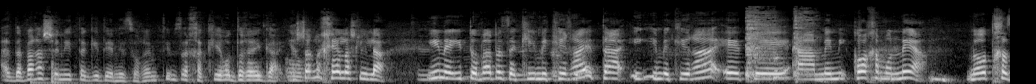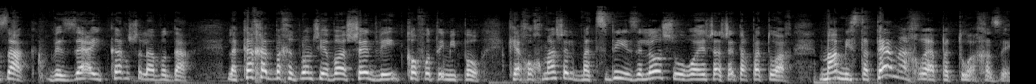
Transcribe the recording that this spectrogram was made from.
הדבר השני, תגידי, אני זורמת עם זה, חכי עוד רגע. ישר לכי על השלילה. הנה, היא טובה בזה, כי היא מכירה את, ה, היא מכירה את uh, המני, כוח המונע, מאוד חזק, וזה העיקר של העבודה. לקחת בחשבון שיבוא השד ויתקוף אותי מפה. כי החוכמה של מצביא זה לא שהוא רואה שהשטח פתוח. מה מסתתר מאחורי הפתוח הזה?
